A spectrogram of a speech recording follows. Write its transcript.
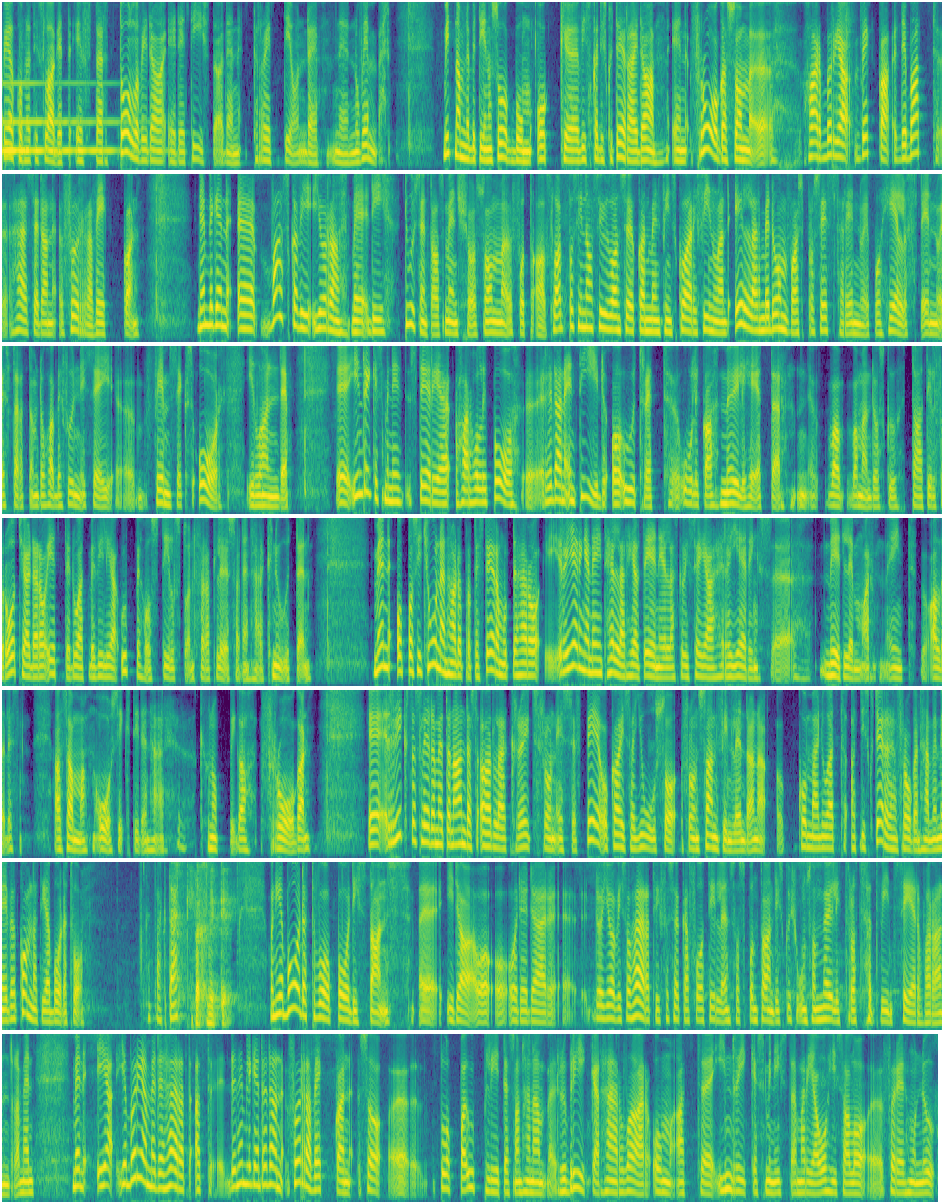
Välkomna till slaget efter tolv. Idag är det tisdag den 30 eh, november. Mitt namn är Bettina Sågbom och eh, vi ska diskutera idag en fråga som eh, har börjat väcka debatt här sedan förra veckan. Nämligen, eh, vad ska vi göra med de tusentals människor som fått avslag på sin asylansökan men finns kvar i Finland eller med de vars processer ännu är på hälft ännu efter att de då har befunnit sig eh, fem, sex år i landet. Eh, inrikesministeriet har hållit på eh, redan en tid och utrett olika möjligheter mm, vad, vad man då skulle ta till för åtgärder. Och ett är då att bevilja uppehållstillstånd för att lösa den här knuten. Men oppositionen har då protesterat mot det här och regeringen är inte heller helt enig, eller ska vi säga regeringsmedlemmar är inte alldeles av samma åsikt i den här knoppiga frågan. Eh, riksdagsledamöterna Anders Adler Kreutz från SFP och Kajsa Juuso från Sannfinländarna kommer nu att, att diskutera den här frågan här med mig. Välkomna till er båda två. Tack, tack. Tack så mycket. Och ni är båda två på distans eh, idag. Och, och, och, det där, eh, då gör vi så här att vi försöker få till en så spontan diskussion som möjligt trots att vi inte ser varandra. Men, men jag, jag börjar med det här att, att det nämligen redan förra veckan så eh, ploppade upp lite sådana rubriker här och var om att eh, inrikesminister Maria Ohisalo, eh, förrän hon nu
